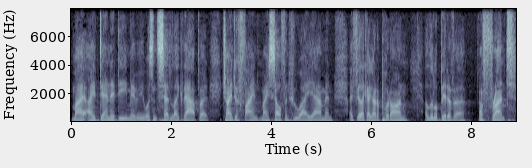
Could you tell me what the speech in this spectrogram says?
my identity. Maybe it wasn't said like that, but trying to find myself and who I am. And I feel like I got to put on a little bit of a, a front.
